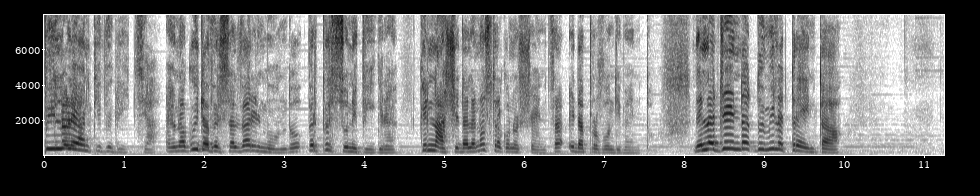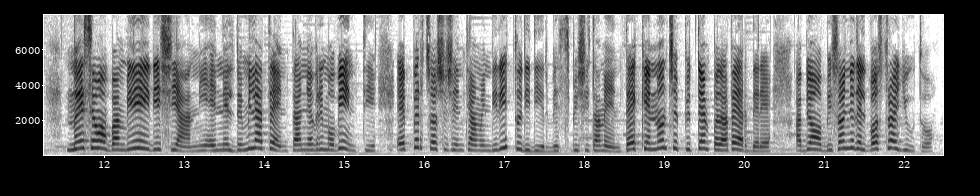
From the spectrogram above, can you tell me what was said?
Pillole antifegrizia è una guida per salvare il mondo per persone pigre, che nasce dalla nostra conoscenza ed approfondimento dell'Agenda 2030. Noi siamo bambini di 10 anni e nel 2030 ne avremo 20 e perciò ci sentiamo in diritto di dirvi esplicitamente che non c'è più tempo da perdere, abbiamo bisogno del vostro aiuto.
